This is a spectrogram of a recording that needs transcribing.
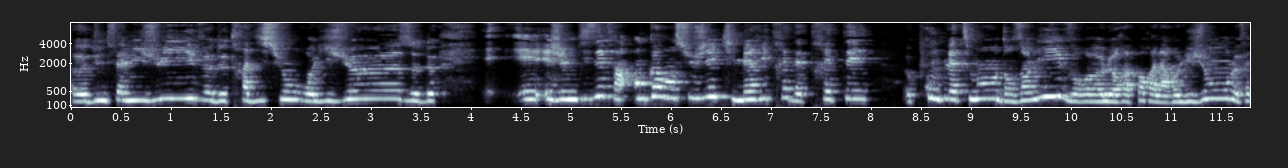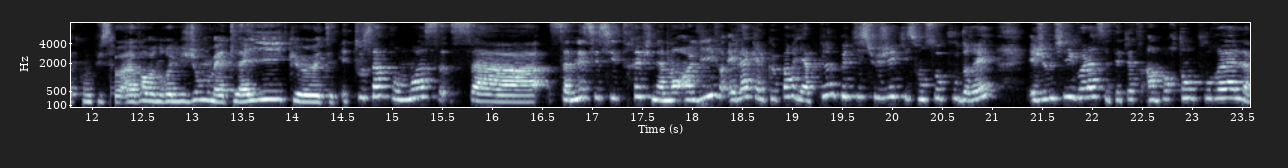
euh, d'une famille juive, de traditions religieuses, de et, et je me disais, enfin encore un sujet qui mériterait d'être traité complètement dans un livre, euh, le rapport à la religion, le fait qu'on puisse avoir une religion mais être laïque, euh, et tout ça pour moi ça, ça nécessiterait finalement un livre. Et là quelque part il y a plein de petits sujets qui sont saupoudrés et je me suis dit voilà c'était peut-être important pour elle euh,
